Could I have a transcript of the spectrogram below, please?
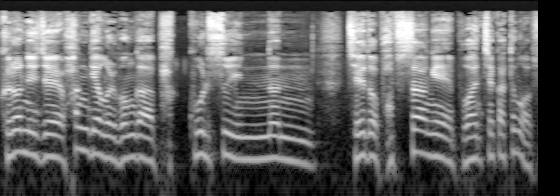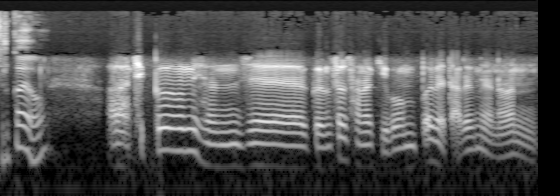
그런 이제 환경을 뭔가 바꿀 수 있는 제도 법상의 보완책 같은 거 없을까요? 아, 지금 현재 건설산업기본법에 따르면은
